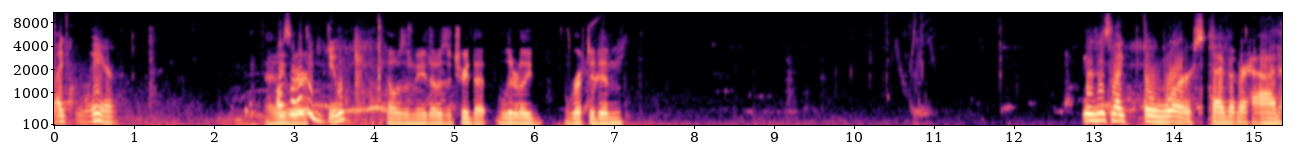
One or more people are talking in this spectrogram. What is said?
Like where? Anywhere. Also, what did you do? That wasn't me. That was a tree that literally rifted in. This is like the worst I've ever had.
